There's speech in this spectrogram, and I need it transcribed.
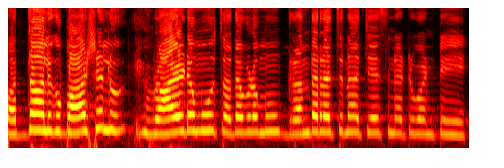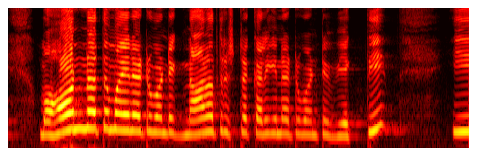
పద్నాలుగు భాషలు వ్రాయడము చదవడము గ్రంథ రచన చేసినటువంటి మహోన్నతమైనటువంటి జ్ఞానతృష్ట కలిగినటువంటి వ్యక్తి. ఈ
